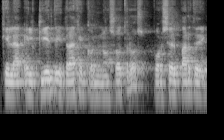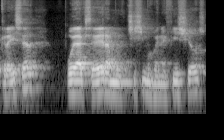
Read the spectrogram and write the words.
que el cliente que trabaje con nosotros, por ser parte de Crazer, puede acceder a muchísimos beneficios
